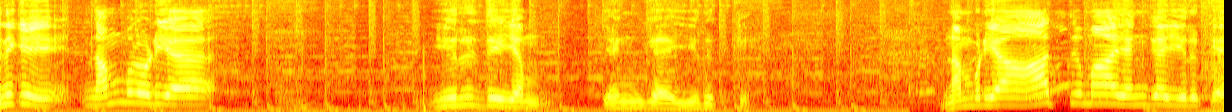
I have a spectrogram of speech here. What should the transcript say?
இன்னைக்கு நம்மளுடைய இருதயம் எங்க இருக்கு? நம்முடைய ஆத்மா எங்க இருக்கு?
